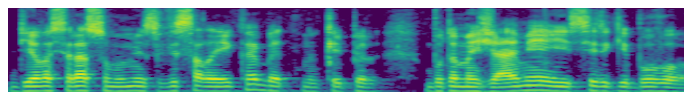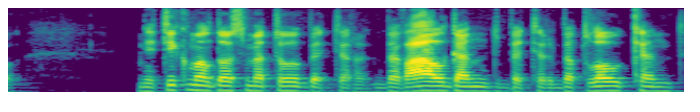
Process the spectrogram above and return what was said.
Dievas yra su mumis visą laiką, bet nu, kaip ir būdama žemėje, jis irgi buvo ne tik maldos metu, bet ir bevalgant, bet ir beplaukiant,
